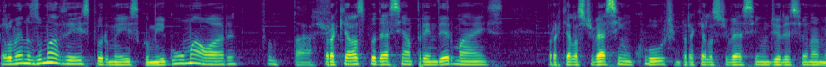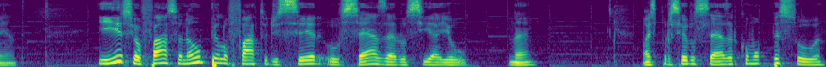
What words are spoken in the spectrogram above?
pelo menos uma vez por mês comigo, uma hora. Fantástico. Para que elas pudessem aprender mais, para que elas tivessem um coaching, para que elas tivessem um direcionamento. E isso eu faço não pelo fato de ser o César, o CIO, né? Mas por ser o César como pessoa.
